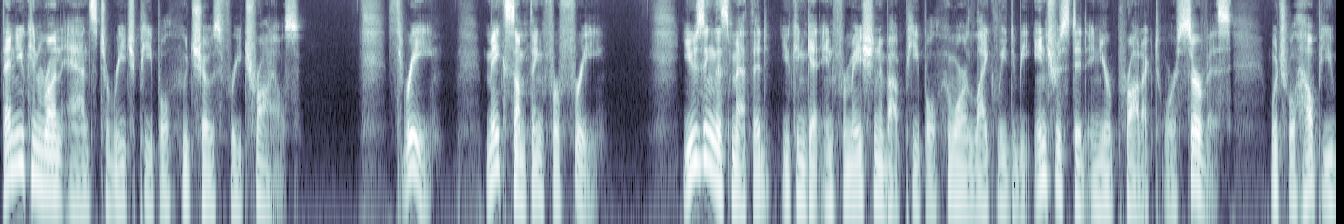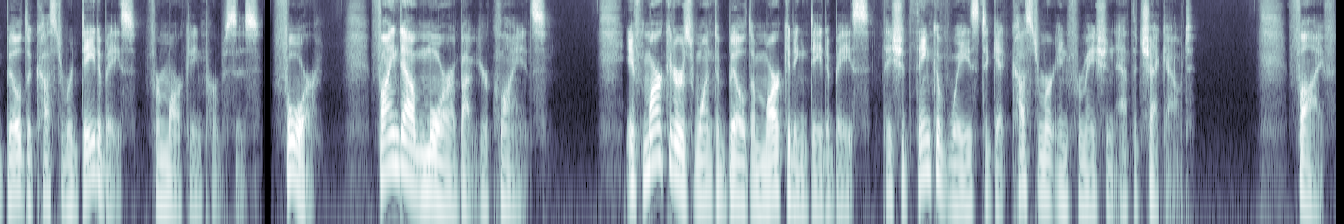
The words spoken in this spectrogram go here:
Then you can run ads to reach people who chose free trials. 3. Make something for free. Using this method, you can get information about people who are likely to be interested in your product or service, which will help you build a customer database for marketing purposes. 4. Find out more about your clients. If marketers want to build a marketing database, they should think of ways to get customer information at the checkout. 5.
